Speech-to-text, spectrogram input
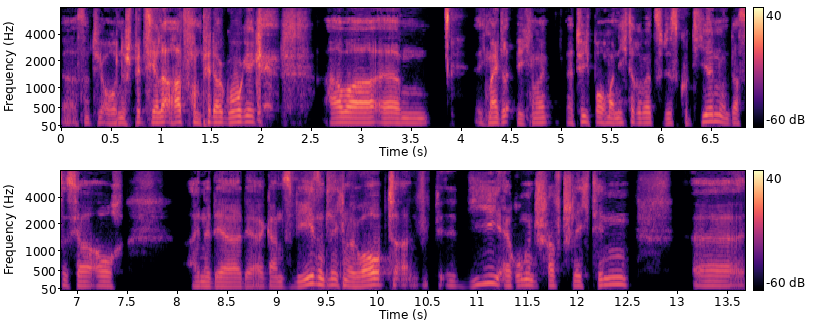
Das ist natürlich auch eine spezielle Art von Pädagogik. Aber ähm, ich meine, ich mein, natürlich braucht man nicht darüber zu diskutieren und das ist ja auch eine der, der ganz wesentlichen überhaupt äh, die Errungenschaft schlechthin, äh,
